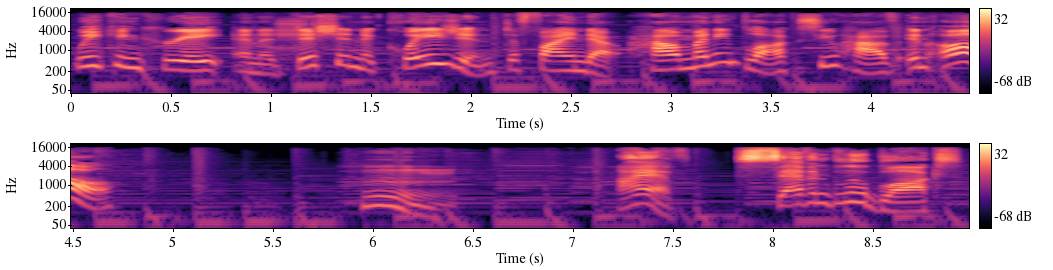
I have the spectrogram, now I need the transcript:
We can create an addition equation to find out how many blocks you have in all. Hmm. I have seven blue blocks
